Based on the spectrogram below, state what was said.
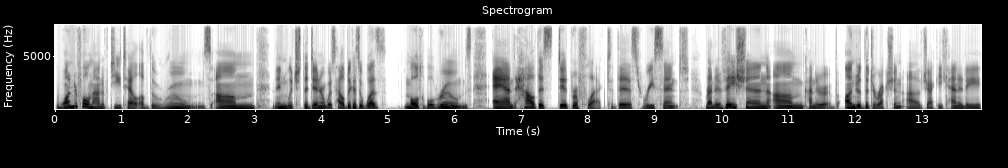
wonderful amount of detail of the rooms um, in which the dinner was held, because it was multiple rooms, and how this did reflect this recent renovation, um, kind of under the direction of Jackie Kennedy,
